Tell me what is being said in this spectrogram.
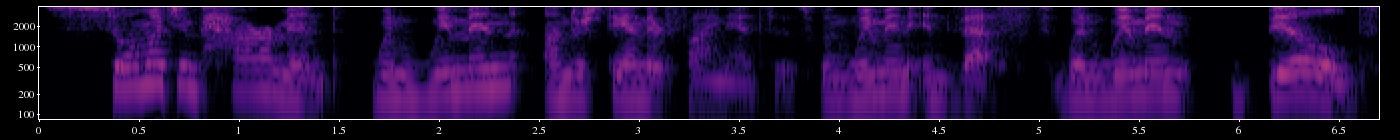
so much empowerment when women understand their finances, when women invest, when women build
